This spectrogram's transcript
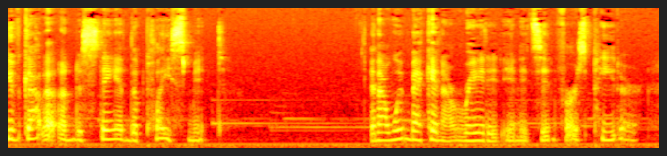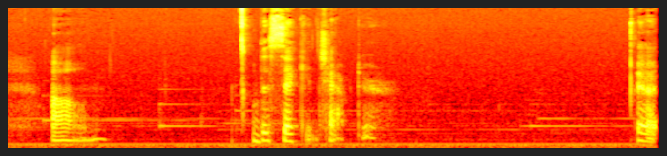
You've got to understand the placement. And I went back and I read it, and it's in First Peter, um, the second chapter. Uh,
